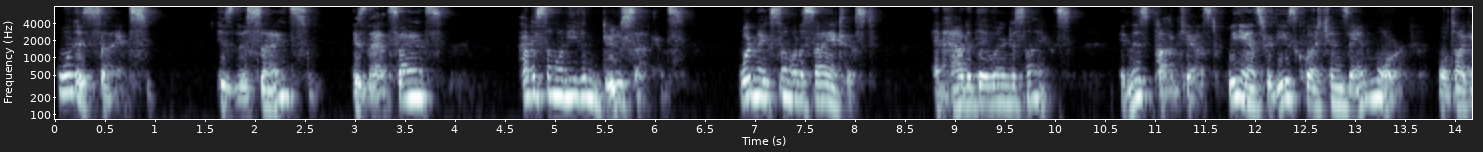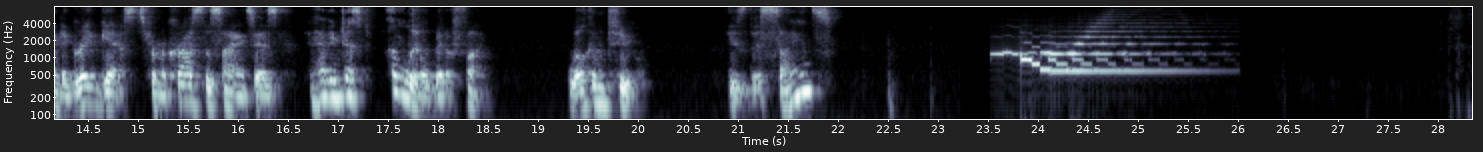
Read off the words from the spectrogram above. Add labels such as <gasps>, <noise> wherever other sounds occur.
What is science? Is this science? Is that science? How does someone even do science? What makes someone a scientist? And how did they learn to science? In this podcast, we answer these questions and more while talking to great guests from across the sciences and having just a little bit of fun. Welcome to Is This Science?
